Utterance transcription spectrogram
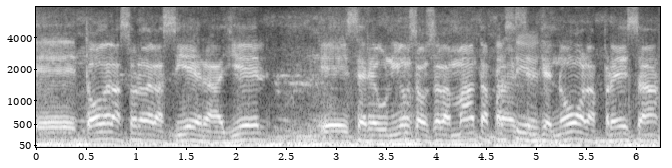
eh, toda la zona de la sierra. Ayer eh, se reunió en San José de la Mata para Así decir es. que no a la presa,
